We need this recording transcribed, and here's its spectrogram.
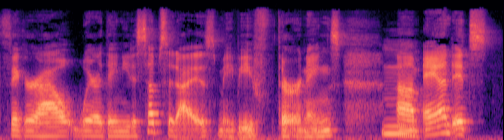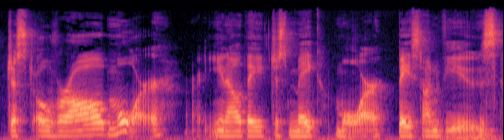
figure out where they need to subsidize maybe their earnings. Mm. Um, and it's just overall more you know, they just make more based on views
